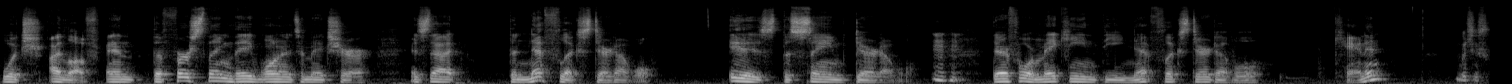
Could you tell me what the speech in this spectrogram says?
which I love. And the first thing they wanted to make sure is that the Netflix Daredevil is the same Daredevil. Therefore, making the Netflix Daredevil canon. Which is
